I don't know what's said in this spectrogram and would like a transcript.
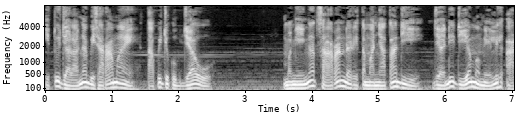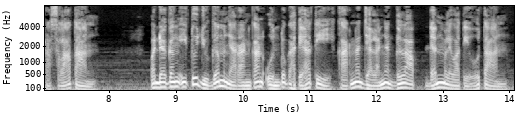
itu jalannya bisa ramai tapi cukup jauh. Mengingat saran dari temannya tadi, jadi dia memilih arah selatan. Pedagang itu juga menyarankan untuk hati-hati karena jalannya gelap dan melewati hutan.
